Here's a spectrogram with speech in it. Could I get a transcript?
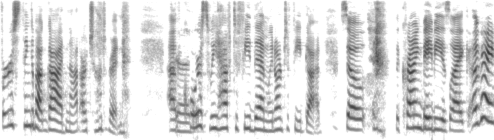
first think about God, not our children. of Good. course, we have to feed them. We don't have to feed God. So the crying baby is like, okay,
